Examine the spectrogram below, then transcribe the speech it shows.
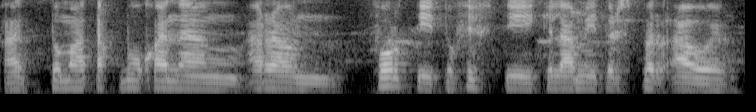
at tumatakbo ka ng around 40 to 50 kilometers per hour,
